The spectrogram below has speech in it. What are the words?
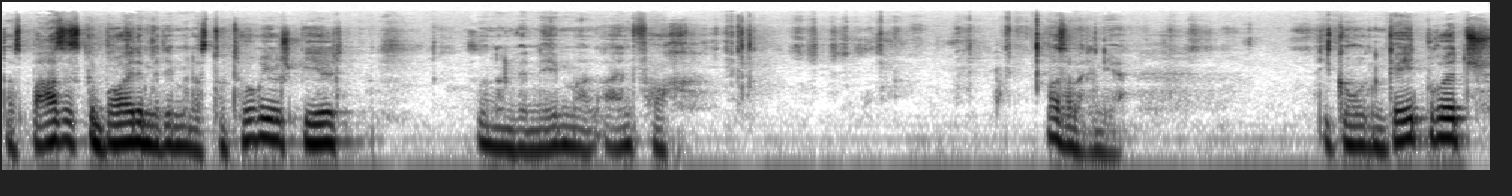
das Basisgebäude, mit dem man das Tutorial spielt, sondern wir nehmen mal einfach was haben wir denn hier? Die Golden Gate Bridge.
